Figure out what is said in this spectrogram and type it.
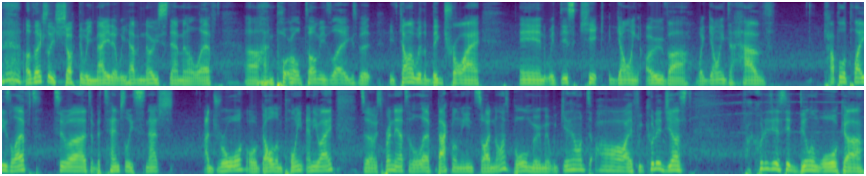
I was actually shocked that we made it. We have no stamina left. Uh, and poor old Tommy's legs, but he's come up with a big try. And with this kick going over, we're going to have a couple of plays left to uh, to potentially snatch a draw or golden point anyway. So spreading out to the left, back on the inside. Nice ball movement. We get on to, oh, if we could have just, if I could have just hit Dylan Walker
